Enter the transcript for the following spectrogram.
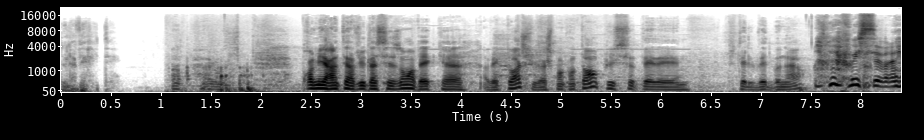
de la vérité. Première interview de la saison avec, euh, avec toi, je suis vachement content. En plus, tu t'es levé de bonheur. oui, c'est vrai.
